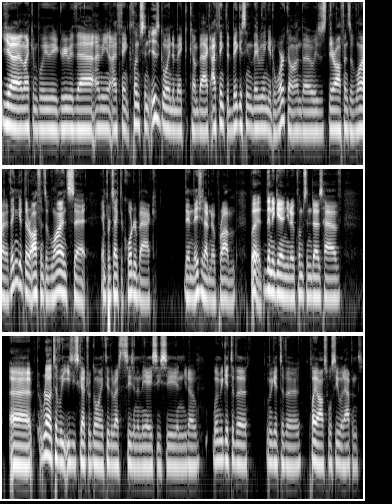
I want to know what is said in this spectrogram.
Yeah, and I completely agree with that. I mean, I think Clemson is going to make a comeback. I think the biggest thing they really need to work on, though, is their offensive line. If they can get their offensive line set and protect the quarterback, then they should have no problem. But then again, you know, Clemson does have a relatively easy schedule going through the rest of the season in the ACC, and you know, when we get to the when we get to the playoffs, we'll see what happens.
